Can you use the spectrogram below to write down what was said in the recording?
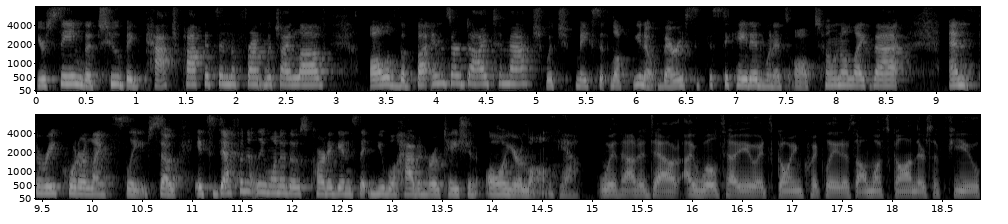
You're seeing the two big patch pockets in the front, which I love. All of the buttons are dyed to match, which makes it look, you know, very sophisticated when it's all tonal like that, and three quarter length sleeves. So it's definitely one of those cardigans that you will have in rotation all year long. Yeah, without a doubt. I will tell you it's going quickly. It is almost gone. There's a few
